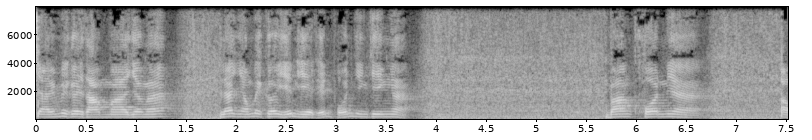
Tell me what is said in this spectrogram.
ใจไม่เคยทำมาใช่ไหมและยังไม่เคยเห็นเหตุเห็นผลจริง ๆอะบางคนเนี่ย เอา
